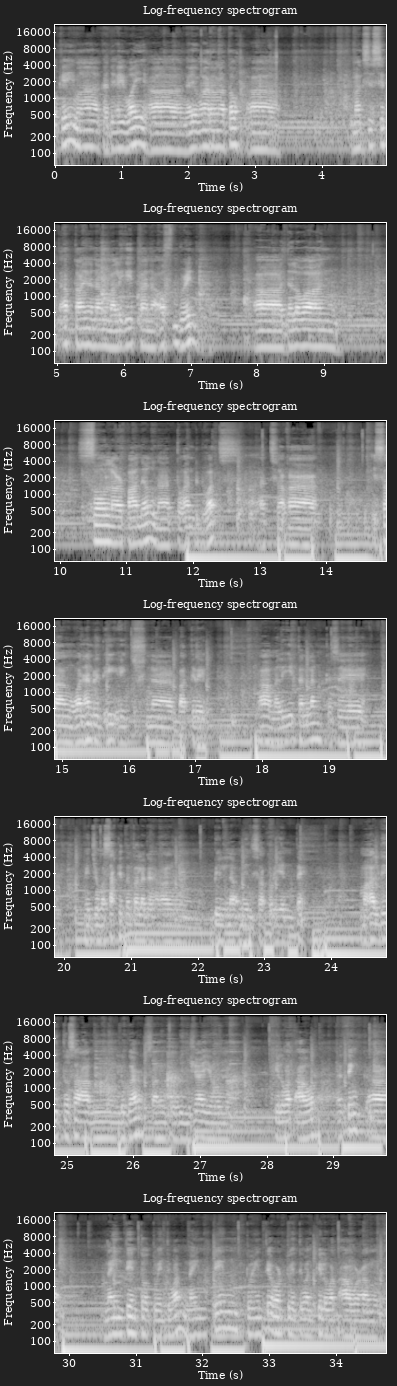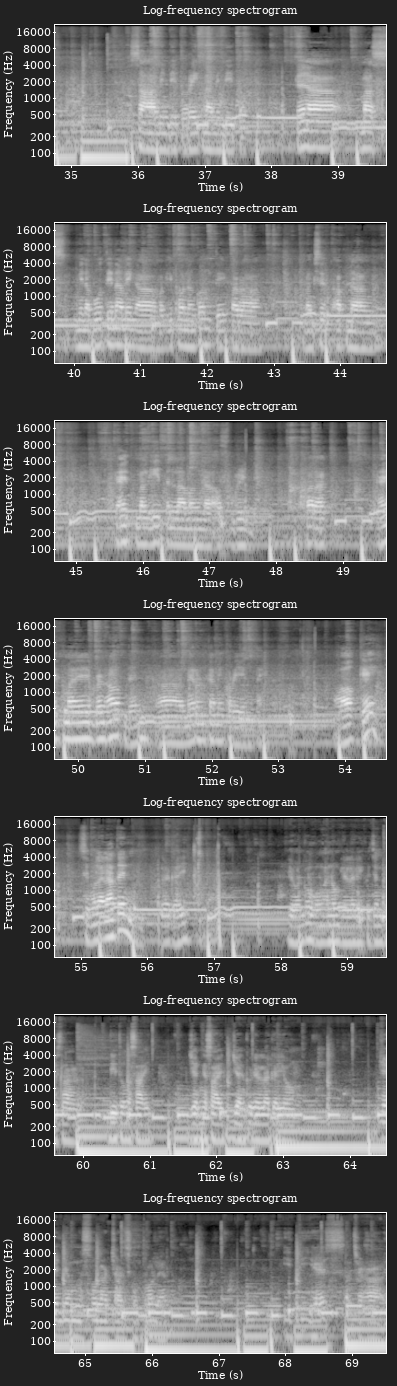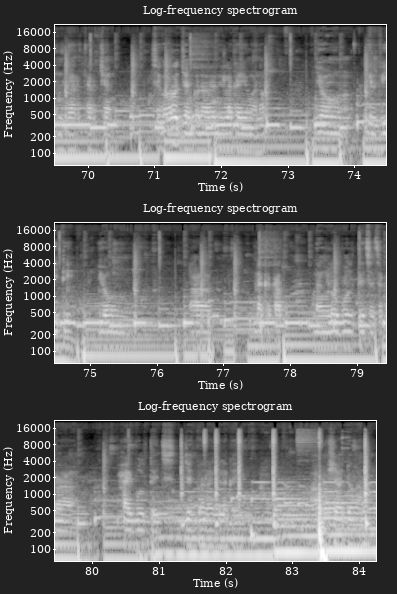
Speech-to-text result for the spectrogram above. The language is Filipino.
Okay mga ka-DIY, ah, ngayong araw na to, ah, magsisit up tayo ng maliit na off-grid. Ah, dalawang solar panel na 200 watts at saka isang 100 AH na battery. Ah, maliitan lang kasi medyo masakit na talaga ang bill namin sa kuryente. Mahal dito sa aming lugar, sa aming probinsya, yung kilowatt hour. I think uh, 19 to 21, 19, 20 or 21 kilowatt hour ang sa amin dito, rate namin dito. Kaya mas minabuti namin uh, mag-ipon ng konti para mag-set up ng kahit maliitan lamang na off-grid para kahit may burnout din, uh, meron kaming kuryente. Okay, simulan natin. Lagay. Iwan ko kung anong ilalagay ko dyan basta dito nga side. Dyan nga side, dyan ko ilalagay yung dyan yung solar charge controller. ETS at saka inverter dyan. Siguro dyan ko na rin ilagay yung ano, yung LVD, yung uh, nagkakat ng low voltage at saka high voltage. Dyan ko na ilagay. Uh, masyadong ano,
